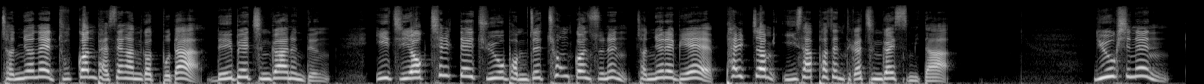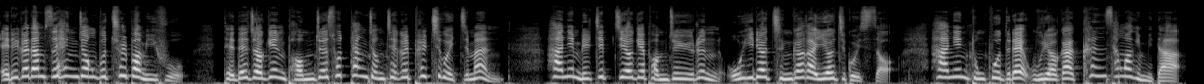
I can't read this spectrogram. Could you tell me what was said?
전년에 2건 발생한 것보다 4배 증가하는 등 이 지역 7대 주요 범죄 총 건수는 전년에 비해 8.24%가 증가했습니다. 뉴욕시는 에릭 아담스 행정부 출범 이후 대대적인 범죄 소탕 정책을 펼치고 있지만 한인 밀집 지역의 범죄율은 오히려 증가가 이어지고 있어 한인 동포들의 우려가 큰 상황입니다.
